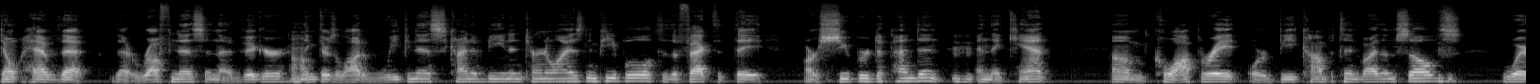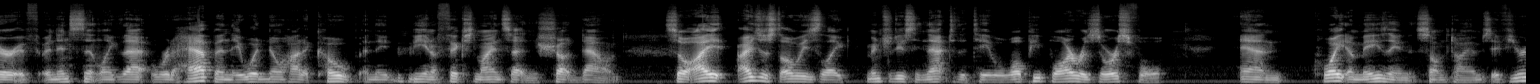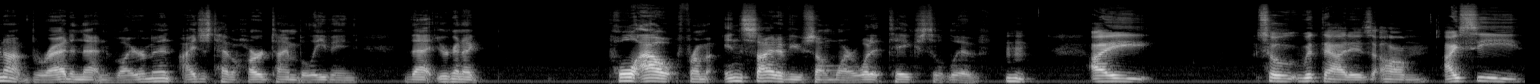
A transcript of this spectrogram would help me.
don't have that that roughness and that vigor. Uh-huh. I think there's a lot of weakness kind of being internalized in people to the fact that they are super dependent Mhm. and they can't um, cooperate or be competent by themselves. Where if an incident like that were to happen, they wouldn't know how to cope and they'd Mhm. be in a fixed mindset and shut down. So I I just always like I'm introducing that to the table. While people are resourceful and quite amazing sometimes, if you're not bred in that environment, I just have a hard time believing that you're gonna pull out from inside of you somewhere what it takes to live. I so with that is um I see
